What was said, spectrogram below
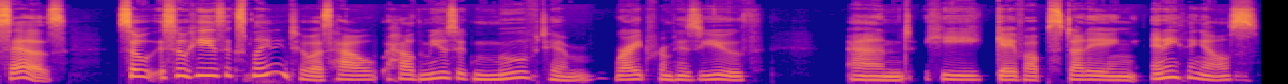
says. So so he's explaining to us how how the music moved him right from his youth, and he gave up studying anything else,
